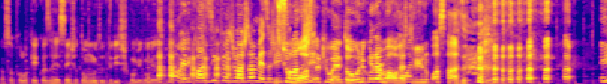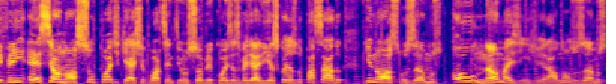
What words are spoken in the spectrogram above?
Eu só coloquei coisa recente, eu tô muito triste comigo mesmo. Não, ele quase enfiou debaixo da mesa. A gente Isso mostra de... que o Wellington é o único normal, o resto vive no passado. Enfim, esse é o nosso podcast Porta 101 sobre coisas velharias, coisas do passado que nós usamos ou não, mas em geral nós usamos.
